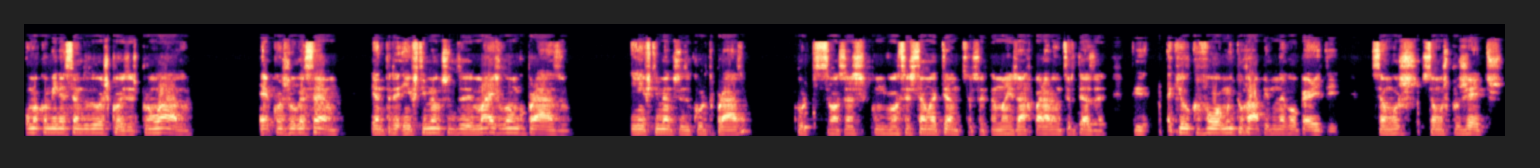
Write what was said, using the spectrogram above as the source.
uma combinação de duas coisas. Por um lado, é a conjugação entre investimentos de mais longo prazo e investimentos de curto prazo, porque se vocês, como vocês são atentos, eu sei também já repararam de certeza que aquilo que voa muito rápido na GoParity são os, são os projetos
